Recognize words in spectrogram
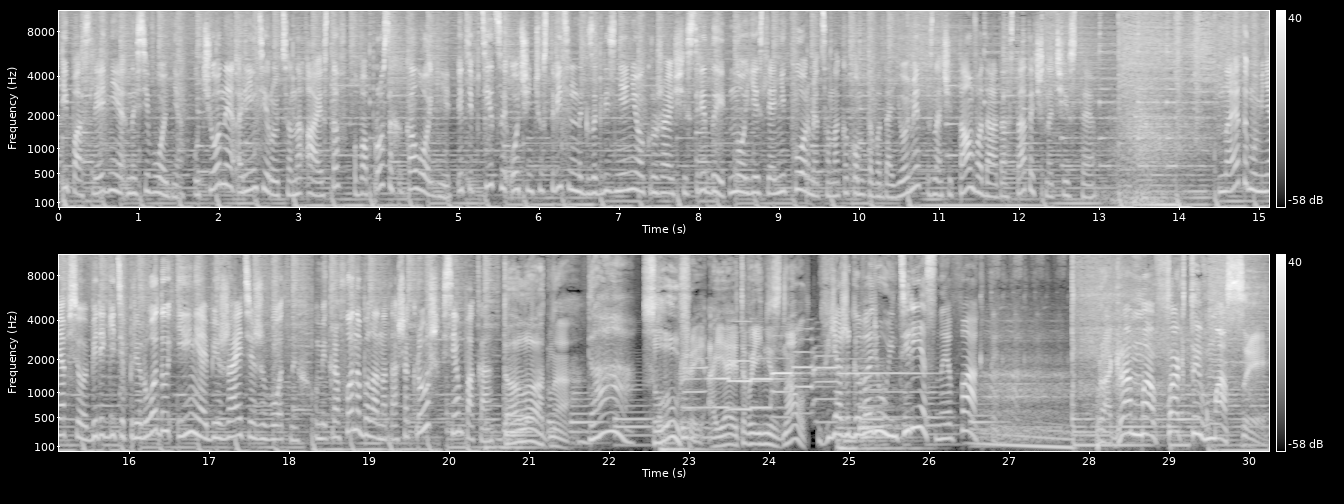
И последнее на сегодня. Ученые ориентируются на аистов в вопросах экологии. Эти птицы очень чувствительны к загрязнению окружающей среды, но если они кормятся на каком-то водоеме, значит там вода достаточно чистая. На этом у меня все. Берегите природу и не обижайте животных. У микрофона была Наташа Круш. Всем пока. Да ладно? Да. Слушай, а я этого и не знал. Я же говорю, интересные факты. Программа «Факты в массы».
